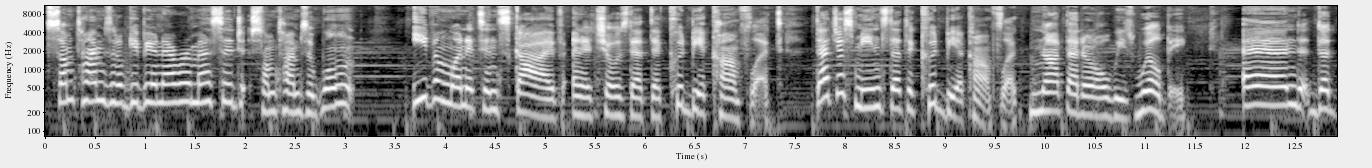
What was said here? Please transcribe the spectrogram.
Sometimes it'll give you an error message, sometimes it won't. Even when it's in Skyve and it shows that there could be a conflict. That just means that there could be a conflict, not that it always will be. And the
